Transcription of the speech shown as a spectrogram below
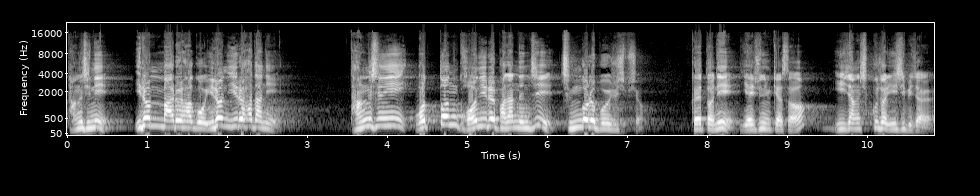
당신이 이런 말을 하고 이런 일을 하다니 당신이 어떤 권위를 받았는지 증거를 보여주십시오. 그랬더니 예수님께서 2장 19절 22절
